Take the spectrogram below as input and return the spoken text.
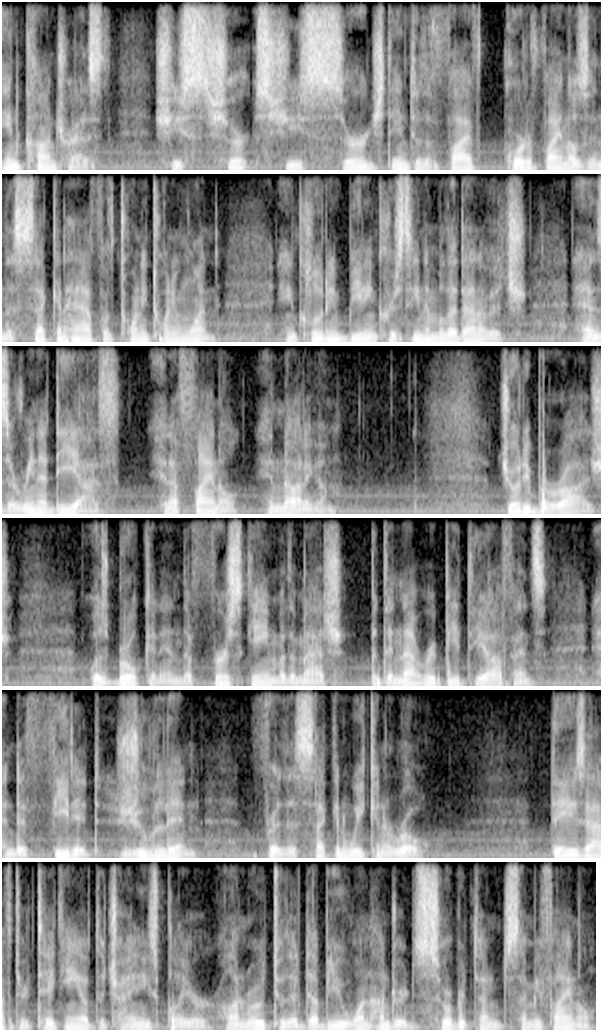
In contrast, she, sur- she surged into the five quarterfinals in the second half of 2021, including beating Kristina Mladenovic and Zarina Diyas in a final in Nottingham. Jodie Burrage was broken in the first game of the match but did not repeat the offense and defeated Zhu Lin for the second week in a row. Days after taking out the Chinese player en route to the W100 Surbiton semifinal,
